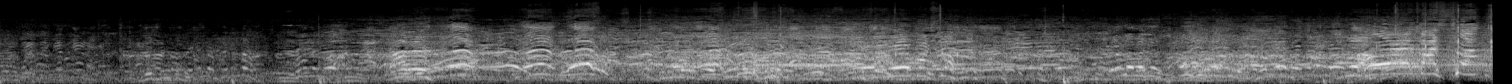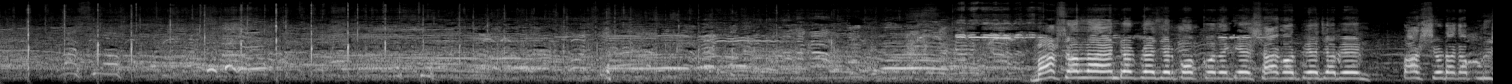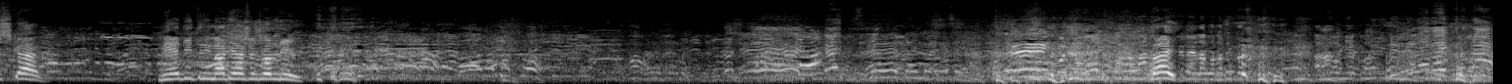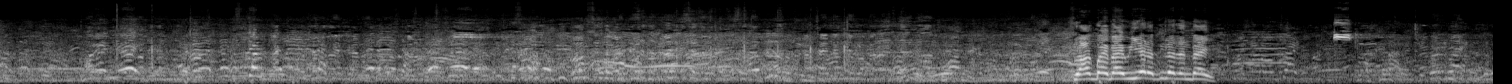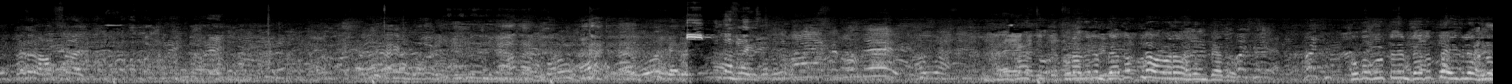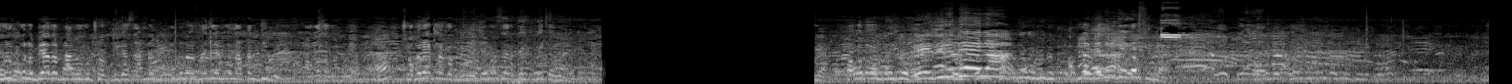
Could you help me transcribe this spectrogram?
মার্শাল্লাহ এন্টারপ্রাইজের পক্ষ থেকে সাগর পেয়ে যাবেন পাঁচশো টাকা পুরস্কার। মেহেদি, তুমি মাঠে আসো জলদি। ভাই। সোহাগ ভাই ভাই উইয়ারে তুলে দেন ভাই। তোরা যেরকম বেদক না ওরা হলেন বেদক তোকে গ্রুপটা যেরকম বেদক না এইগুলো আমরা গ্রুপ কোনো বেয়াদব না আমি গ্রুপ সব ঠিক আছে। আমরা গ্রুপ আপনার দিব। কথা একলা করবেন যে না স্যার দেখে দেখে এই ধীরে দে না আপনার বেতন কে করছেন না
